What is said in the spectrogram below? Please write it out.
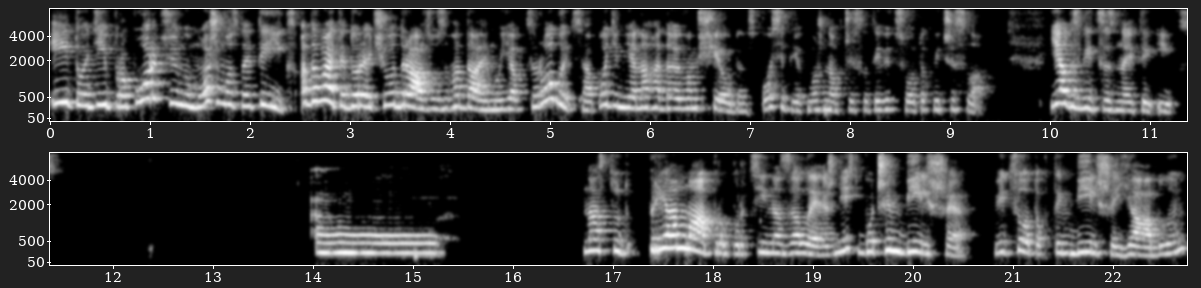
І тоді пропорцію ми можемо знайти х. А давайте, до речі, одразу згадаємо, як це робиться, а потім я нагадаю вам ще один спосіб, як можна обчислити відсоток від числа. Як звідси знайти х? У нас тут пряма пропорційна залежність, бо чим більше відсоток, тим більше яблунь,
